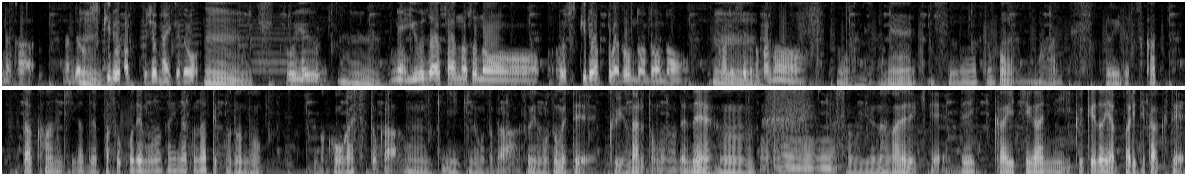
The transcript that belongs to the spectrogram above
なんか、なんだろう、うんスキルアップじゃないけど、うん。そういう、うん。ね、ユーザーさんのその、スキルアップがどんどんどんどうんん、あれしてるのかな、そうなんですよね。スマートフォン、まあ、いろいろ使った感じだと、やっぱそこで物足りなくなって、こう、どんどん、まあ、高画質とか、うん、いい機能とか、そういうのを求めてくるようになると思うのでね、うん。そういう流れで来て、で、一回一眼に行くけど、やっぱりでかくて、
